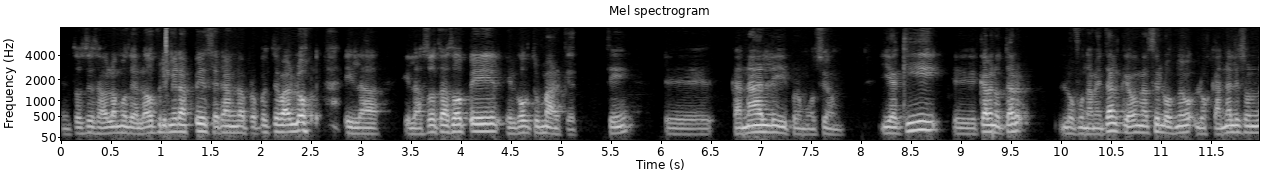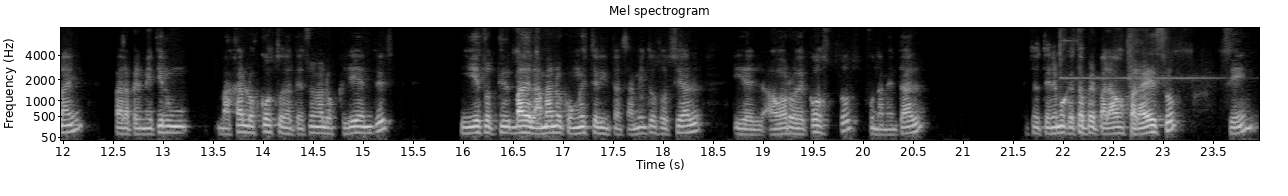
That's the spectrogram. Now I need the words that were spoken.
entonces hablamos de las dos primeras P, serán la propuesta de valor, y, la, y las otras dos P, el go-to-market, ¿sí? Eh, canal y promoción. Y aquí eh, cabe notar lo fundamental que van a ser los, nuevos, los canales online para permitir un, bajar los costos de atención a los clientes, y esto va de la mano con este distanciamiento social y el ahorro de costos, fundamental. Entonces tenemos que estar preparados para eso, ¿sí?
